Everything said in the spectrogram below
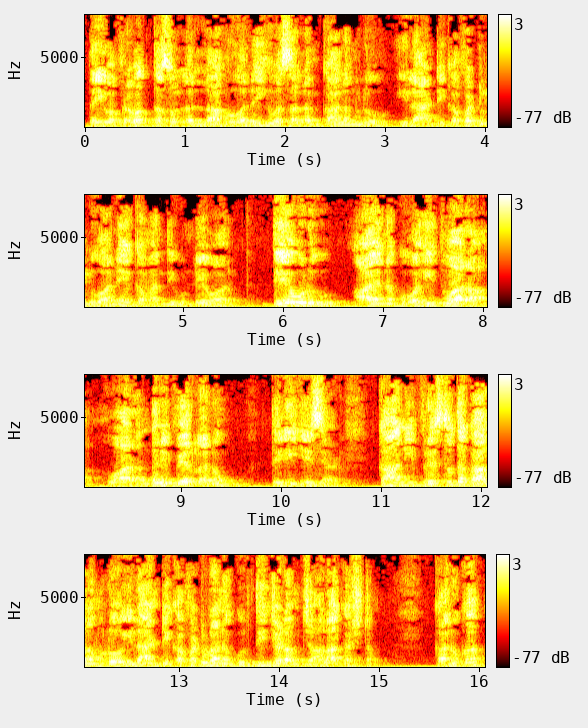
దైవ ప్రవక్త సొల్లల్లాహు అలీహి వసల్లం కాలంలో ఇలాంటి కపటులు అనేక మంది ఉండేవారు. దేవుడు ఆయనకు వహి ద్వారా వారందరి పేర్లను తెలియజేశాడు. కానీ ప్రస్తుత కాలంలో ఇలాంటి కపటులను గుర్తించడం చాలా కష్టం. కనుక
